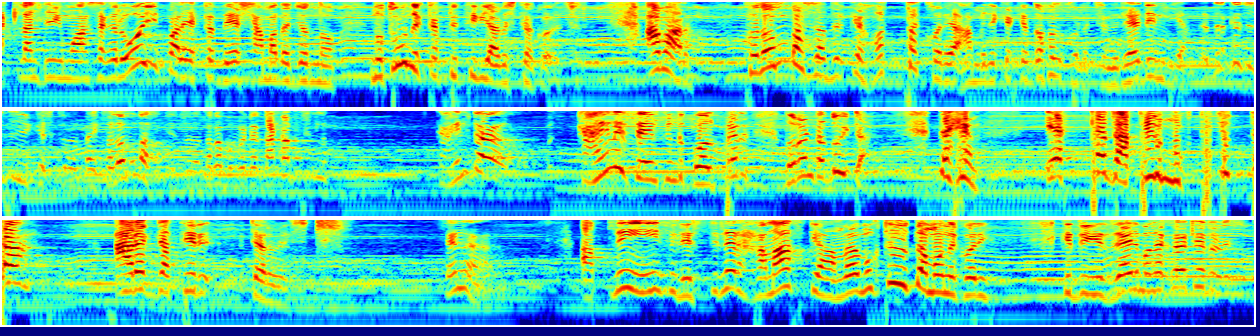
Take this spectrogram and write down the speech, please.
আটলান্টিক মহাসাগরের ওই পারে একটা দেশ আমাদের জন্য নতুন একটা পৃথিবী আবিষ্কার করেছেন আমার কলম্বাস যাদেরকে হত্যা করে আমেরিকাকে দখল করেছেন, রেড ইন্ডিয়ান, এদেরকে যদি জিজ্ঞেস করেন, ভাই, কলম্বাস কি? ছিল তারা এটা ডাকাত ছিল। কাহিনীটা, কাহিনী সেম কিন্তু গল্পের ধরনটা দুইটা। দেখেন, একটা জাতির মুক্তিযোদ্ধা, আরেক জাতির টেরোরিস্ট তাই না? আপনি ফিলিস্তিনের হামাসকে আমরা মুক্তিযোদ্ধা মনে করি, কিন্তু ইসরায়েল মনে করে টেরোরিস্ট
